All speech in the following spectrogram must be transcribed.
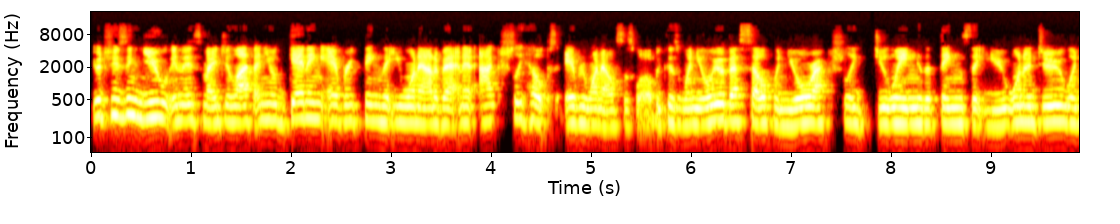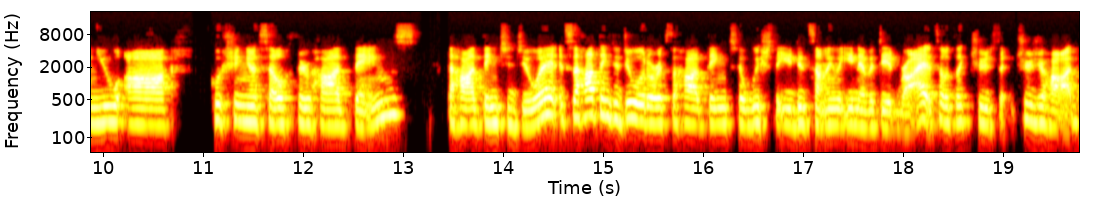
You're choosing you in this major life and you're getting everything that you want out of it. And it actually helps everyone else as well. Because when you're your best self, when you're actually doing the things that you want to do, when you are pushing yourself through hard things, the hard thing to do it, it's the hard thing to do it, or it's the hard thing to wish that you did something that you never did, right? So it's like choose choose your hard.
